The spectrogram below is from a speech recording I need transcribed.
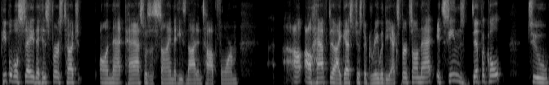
people will say that his first touch on that pass was a sign that he's not in top form I'll, I'll have to, I guess, just agree with the experts on that. It seems difficult to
